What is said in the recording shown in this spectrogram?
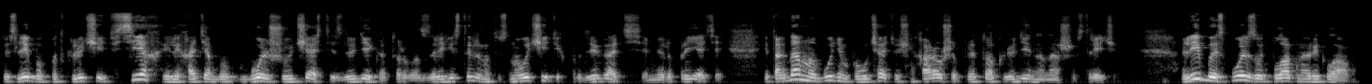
То есть либо подключить всех или хотя бы большую часть из людей, которые у вас зарегистрированы, то есть научить их продвигать мероприятия. И тогда мы будем получать очень хороший приток людей на наши встречи. Либо использовать платную рекламу.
